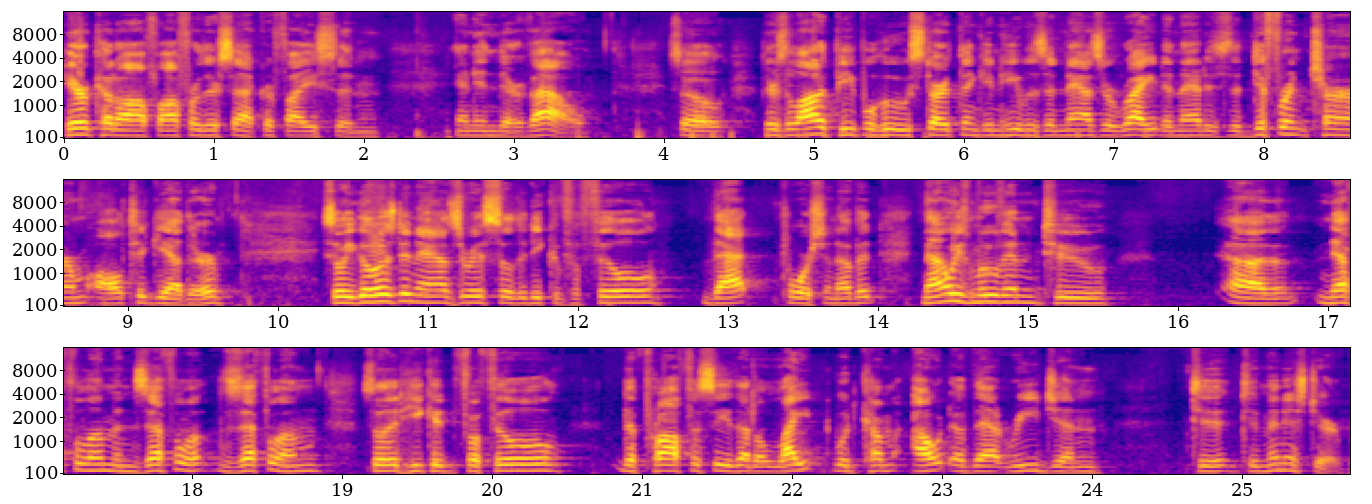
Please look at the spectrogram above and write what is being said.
hair cut off, offer their sacrifice, and, and in their vow. So there's a lot of people who start thinking he was a Nazarite, and that is a different term altogether. So he goes to Nazareth so that he could fulfill that portion of it. Now he's moving to uh, Nephthalim and Zephalim so that he could fulfill the prophecy that a light would come out of that region to, to minister.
